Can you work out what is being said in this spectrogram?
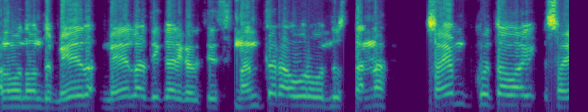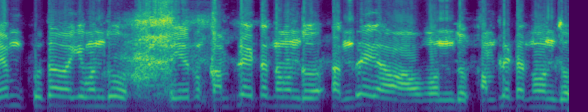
ಅನ್ನೋ ಒಂದು ಮೇಲ, ಮೇಲಾಧಿಕಾರಿಗಳು ತಿಳಿಸಿ, ನಂತರ ಅವರು ಒಂದು ತನ್ನ ಸ್ವಯಂಕೃತವಾಗಿ ಸ್ವಯಂಕೃತವಾಗಿ ಒಂದು ಏನು ಕಂಪ್ಲೇಂಟ್ ಅನ್ನು ಒಂದು, ಅಂದ್ರೆ ಒಂದು ಕಂಪ್ಲೇಂಟ್ ಅನ್ನು ಒಂದು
